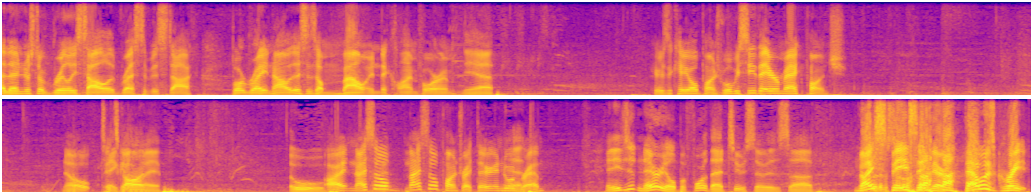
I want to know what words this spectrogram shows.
and then just a really solid rest of his stock. But right now, this is a mountain to climb for him. Yeah. Here's a KO punch. Will we see the Air Mac punch? Nope. Nope, take it's it gone. away. Ooh. All right, nice little, nice little punch right there into Yeah. a grab. And he did an aerial before that too, so his uh Nice spacing there. That was great.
